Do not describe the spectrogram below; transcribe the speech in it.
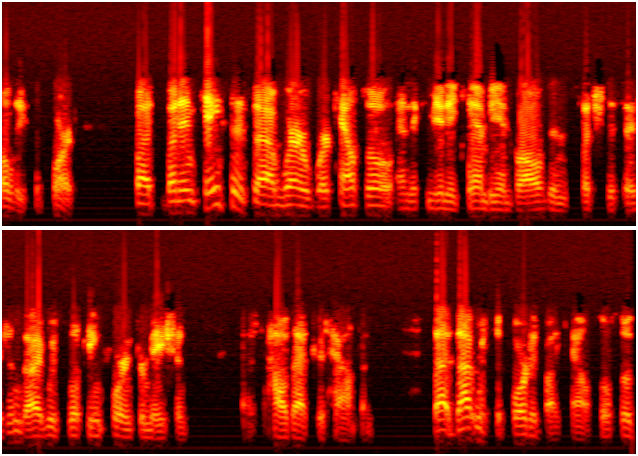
fully support. But but in cases uh, where where council and the community can be involved in such decisions, I was looking for information as to how that could happen that that was supported by council. So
